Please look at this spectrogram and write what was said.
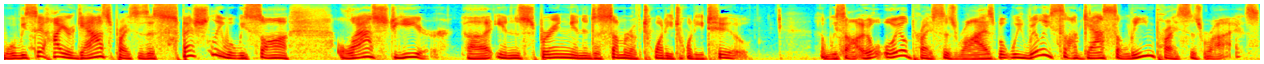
When we say higher gas prices, especially what we saw last year uh, in spring and into summer of 2022, and we saw oil prices rise, but we really saw gasoline prices rise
